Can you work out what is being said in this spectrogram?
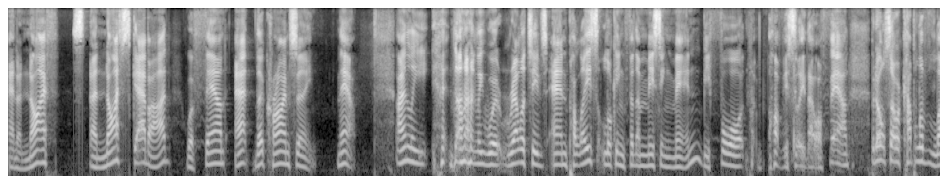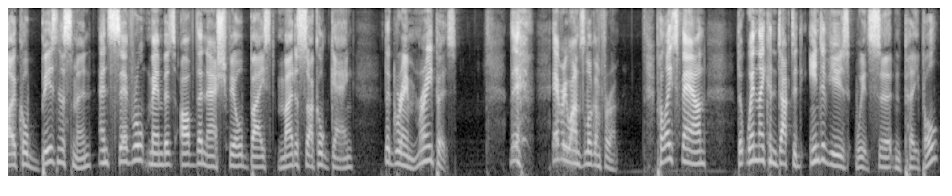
and a knife, a knife scabbard were found at the crime scene. Now, only not only were relatives and police looking for the missing men before obviously they were found, but also a couple of local businessmen and several members of the Nashville-based motorcycle gang, the Grim Reapers. They're, everyone's looking for them. Police found that when they conducted interviews with certain people,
